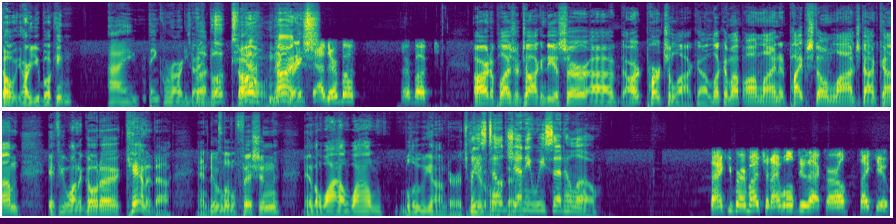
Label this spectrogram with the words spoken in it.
Oh, are you booking? I think we're already It's already booked. booked. Oh, yeah. Isn't that great? nice. Yeah, they're booked. They're booked. Art, a pleasure talking to you, sir. Uh, Art Perchalak. Uh, look him up online at pipestonelodge.com if you want to go to Canada and do a little fishing in the wild, wild blue yonder. It's Please beautiful. tell up there. Jenny we said hello. Thank you very much, and I will do that, Carl. Thank you.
